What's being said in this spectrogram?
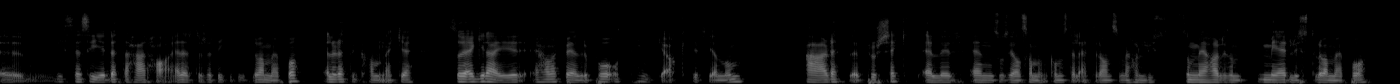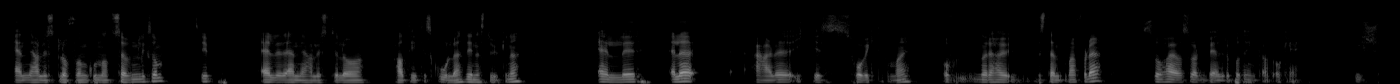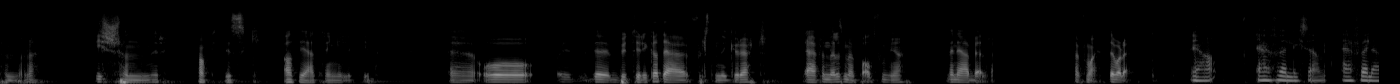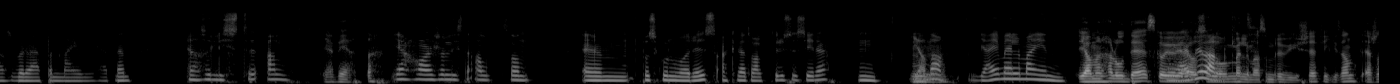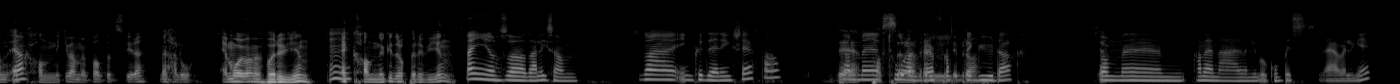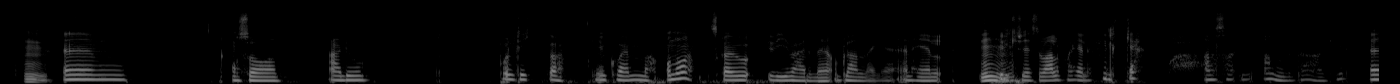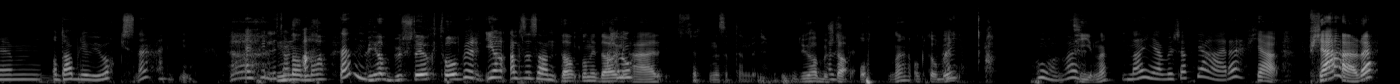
øh, Hvis jeg sier 'dette her har jeg rett og slett ikke tid til å være med på', eller 'dette kan jeg ikke', så jeg greier Jeg har vært bedre på å tenke aktivt gjennom er dette et prosjekt eller en sosial sammenkomst eller et eller annet som jeg har, lyst, som jeg har liksom mer lyst til å være med på enn jeg har lyst til å få en god natts søvn, liksom? Typ. Eller enn jeg har lyst til å ha tid til skole de neste ukene? Eller, eller er det ikke så viktig for meg? Og når jeg har bestemt meg for det, så har jeg også vært bedre på å tenke at OK, de skjønner det. De skjønner faktisk at jeg trenger litt tid. Uh, og det betyr ikke at jeg er fullstendig kurert. Jeg er fremdeles med på altfor mye, men jeg er bedre. Takk for meg. Det var det. Ja, jeg føler liksom Jeg føler jeg også burde være på Nei Rehab, men jeg har så lyst til alt. Jeg vet det. Jeg har så lyst til alt sånn um, På skolen vår, akkurat valgt russestyre. Mm. Ja da, jeg melder meg inn. Ja, men hallo, det skal jo jeg, jeg også nå melde meg som revysjef, ikke sant? Jeg sånn, Ja. kan ikke være med på alt dette styret, men hallo, jeg må jo være med på revyen. Mm. Jeg kan jo ikke droppe revyen. Nei, også, det er liksom Så nå er jeg inkluderingssjef, da. Det sammen med to andre flotte bra. guder. Som em, Han ene er en veldig god kompis, så det er veldig gøy. Mm. Um, og så er det jo politikk og UKM. Og nå skal jo vi være med og planlegge en hel Mm. Fylkesfestivaler for hele fylket. Altså, i alle dager. Um, og da blir vi voksne. Herregud. Jeg fyller snart Nanna, 18. vi har bursdag i oktober! Ja, altså sånn Datoen i dag Hallo? er 17. september. Du har bursdag 8. oktober. Nei. Håvard. 10. Nei, jeg har bursdag 4. Fjerde. Fjerde?!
